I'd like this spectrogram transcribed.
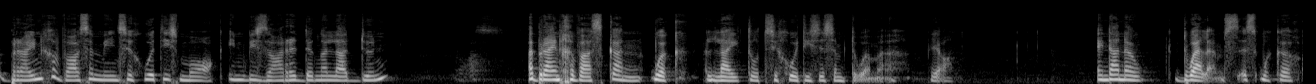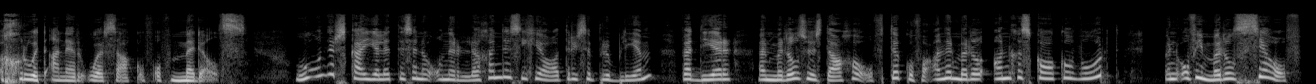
'n breingewas 'n mens psigoties maak en bizarre dinge laat doen? 'n Breingewas kan ook lei tot psigotiese simptome. Ja. En dan nou dwelms is ook 'n groot ander oorsaak of of middels. Hoe onderskei julle tussen 'n onderliggende psigiatriese probleem wat deur 'n middel soos dagga of tik of 'n ander middel aangeskakel word en of die middel self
